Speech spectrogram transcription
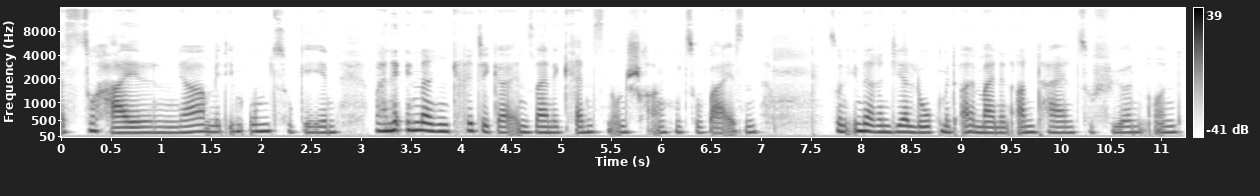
es zu heilen, ja, mit ihm umzugehen, meine inneren Kritiker in seine Grenzen und Schranken zu weisen so einen inneren Dialog mit all meinen Anteilen zu führen. Und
